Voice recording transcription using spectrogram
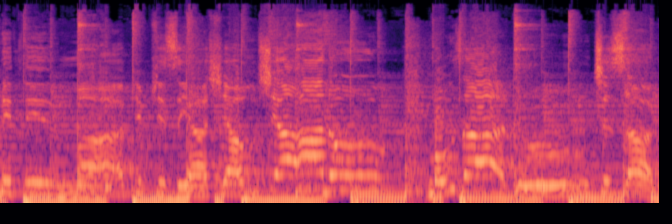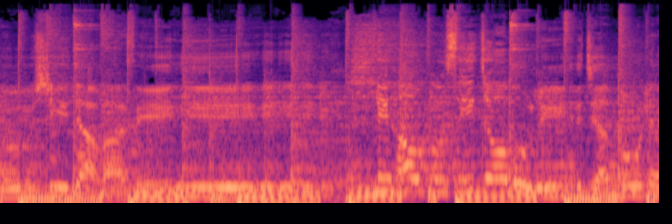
နှစ်သိမ့်မှာဖြစ်ဖြစ်စရာရှောင်ရှားလို့မုံစားတို့ချစ်စာကိုရှိကြပါစေ နေဟောက်ကိုစီကြောဖို့လေတကြံမိုးလဲ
